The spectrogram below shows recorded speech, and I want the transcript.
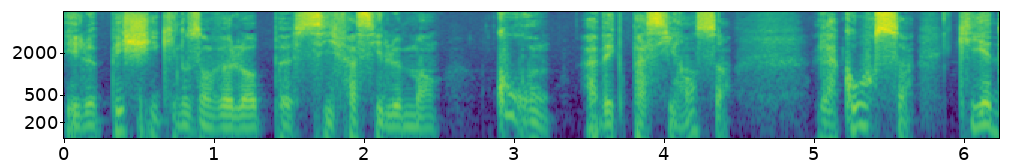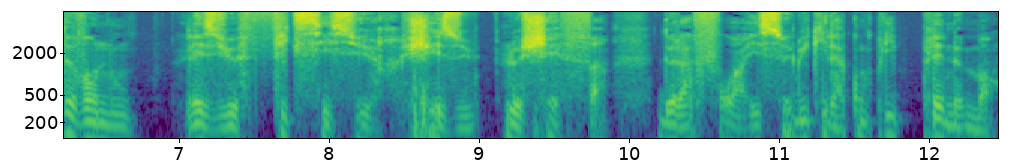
et le péché qui nous enveloppe si facilement, courons avec patience la course qui est devant nous, les yeux fixés sur Jésus, le chef de la foi et celui qui l'accomplit pleinement.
